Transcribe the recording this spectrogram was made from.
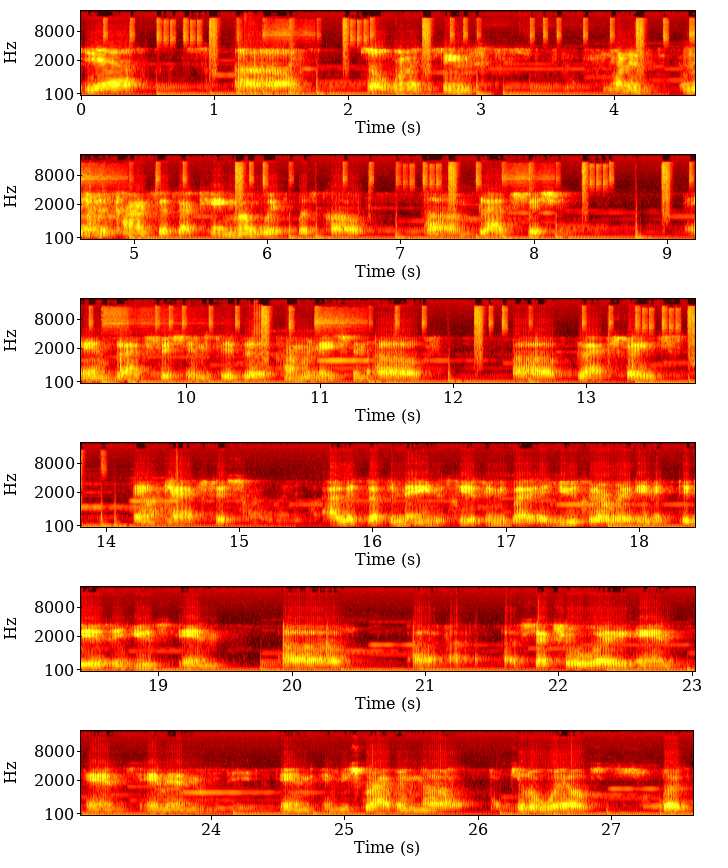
Yeah. Uh, so one of the things, one of one of the concepts I came up with was called um, black fishing, and black fishing is a combination of uh, blackface and catfish. I looked up the name to see if anybody had used it already, and it, it is in use in uh, a, a, sexual way and and and in in, in describing uh, killer whales. But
